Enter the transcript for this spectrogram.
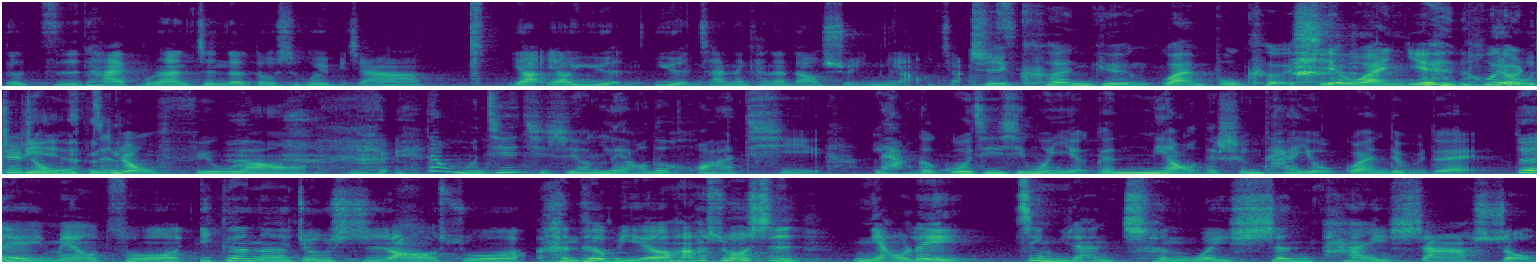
的姿态。不然真的都是会比较 要要远远才能看得到水鸟这样。只肯远观不可亵玩焉，会有这种这种 feel 啦哦。但我们今天其实要聊的话题，两个国际新闻也跟鸟的生态有关，对不对？对，没有错。一个呢就是哦说很特别哦，他说是鸟类。竟然成为生态杀手，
